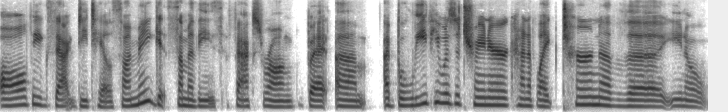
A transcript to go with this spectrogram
all the exact details, so I may get some of these facts wrong, but um, I believe he was a trainer, kind of like turn of the you know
